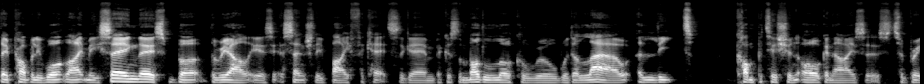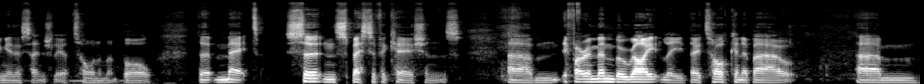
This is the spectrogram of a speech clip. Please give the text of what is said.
they probably won't like me saying this, but the reality is it essentially bifurcates the game because the model local rule would allow elite competition organisers to bring in essentially a tournament ball that met certain specifications. Um, if I remember rightly, they're talking about um,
